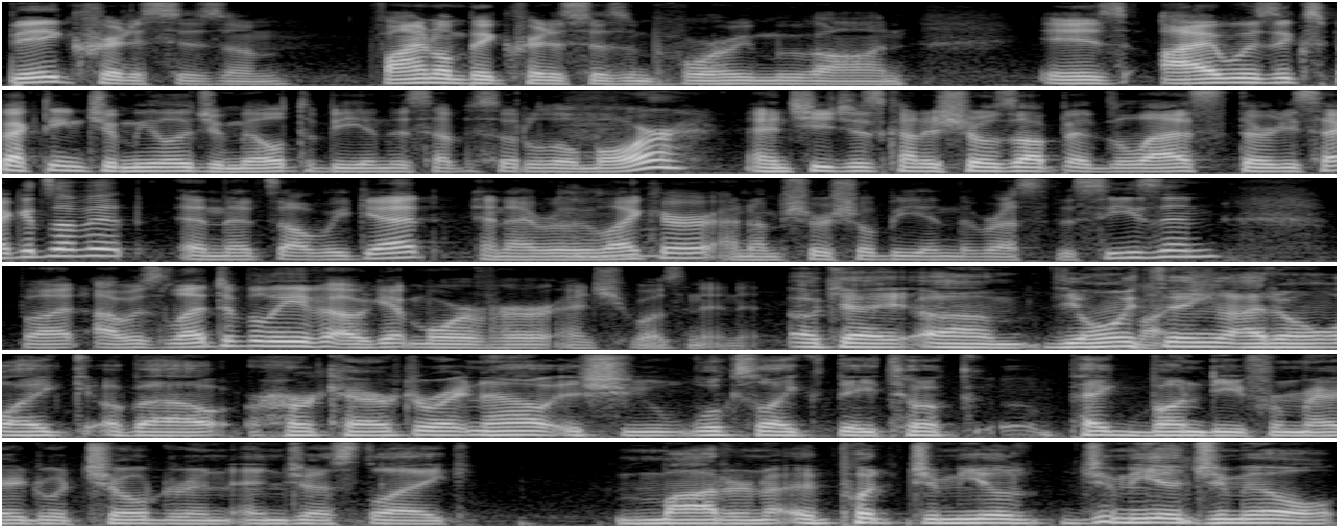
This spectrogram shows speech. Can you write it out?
big criticism, final big criticism before we move on, is I was expecting Jamila Jamil to be in this episode a little more, and she just kind of shows up at the last 30 seconds of it, and that's all we get. And I really like her, and I'm sure she'll be in the rest of the season. But I was led to believe I would get more of her, and she wasn't in it. Okay, um, the only Much. thing I don't like about her character right now is she looks like they took Peg Bundy from Married with Children and just like modern uh, put Jamil Jamia Jamil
